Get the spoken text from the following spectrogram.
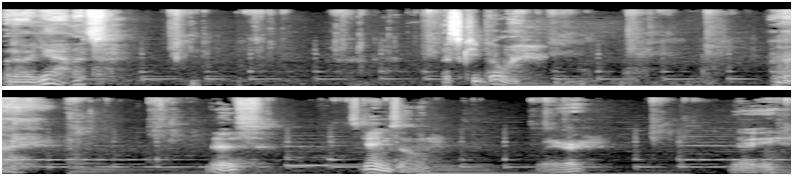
But uh, yeah, let's let's keep going. All right, this is Game Zone, where they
